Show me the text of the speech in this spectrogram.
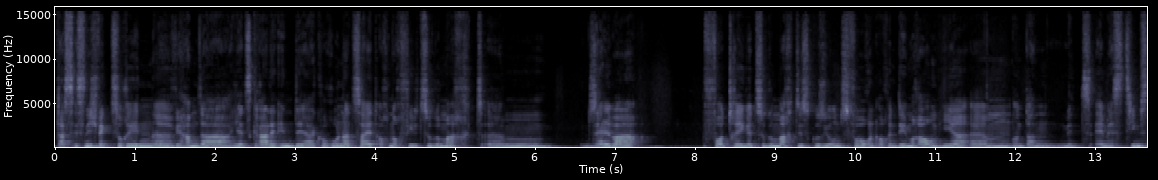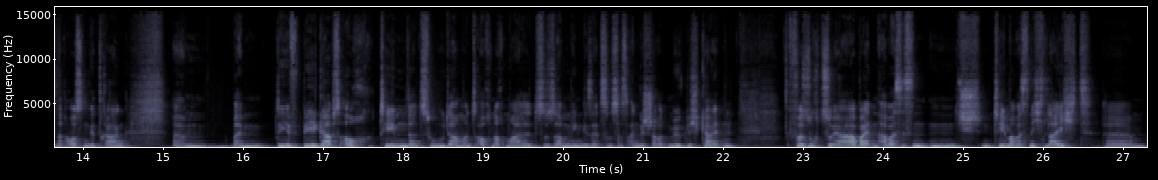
das ist nicht wegzureden. Äh, wir haben da jetzt gerade in der Corona-Zeit auch noch viel zu gemacht. Ähm, selber Vorträge zu gemacht, Diskussionsforen auch in dem Raum hier ähm, und dann mit MS Teams nach außen getragen. beim DFB gab es auch Themen dazu, da haben wir uns auch nochmal zusammen hingesetzt, uns das angeschaut, Möglichkeiten versucht zu erarbeiten, aber es ist ein, ein, ein Thema, was nicht leicht ähm,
